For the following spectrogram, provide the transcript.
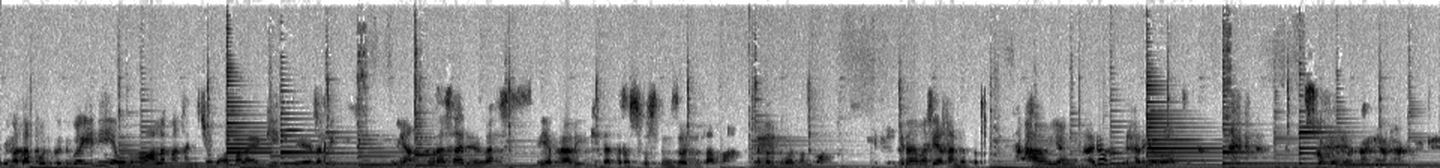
lima tahun kedua ini ya Allah alam akan dicoba apa lagi gitu ya tapi yang aku rasa adalah setiap kali kita terus husnuzon sama ketentuan Allah kita pasti akan dapat hal yang aduh berharga banget sih pertanyaan ya.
